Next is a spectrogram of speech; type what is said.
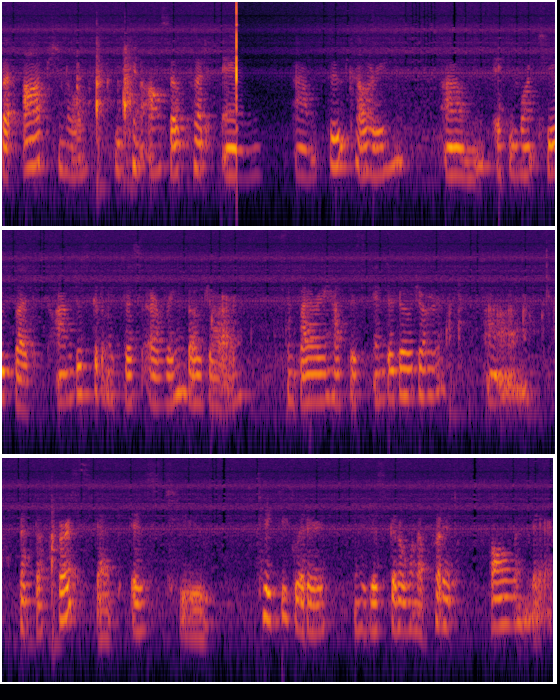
but optional you can also put in um, food coloring um, if you want to but I'm just going to make this a rainbow jar since I already have this indigo jar um, but the first step is to take your glitter and you're just going to want to put it all in there.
